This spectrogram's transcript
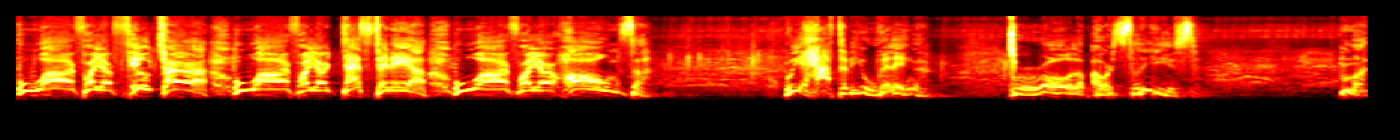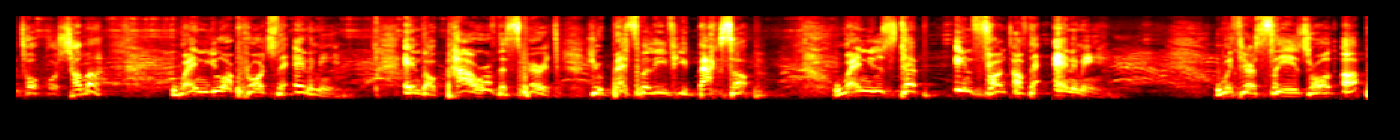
war for your future, war for your destiny, war for your homes. We have to be willing to roll up our sleeves. Matoko Shama. When you approach the enemy in the power of the Spirit, you best believe he backs up. When you step in front of the enemy with your sleeves rolled up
